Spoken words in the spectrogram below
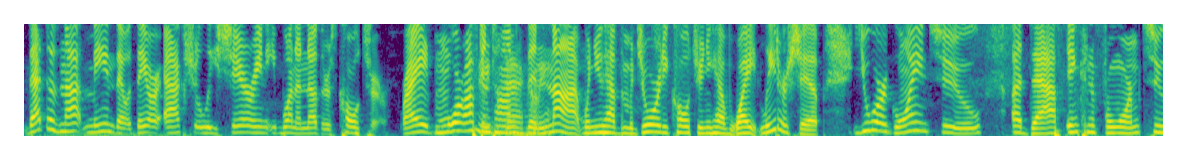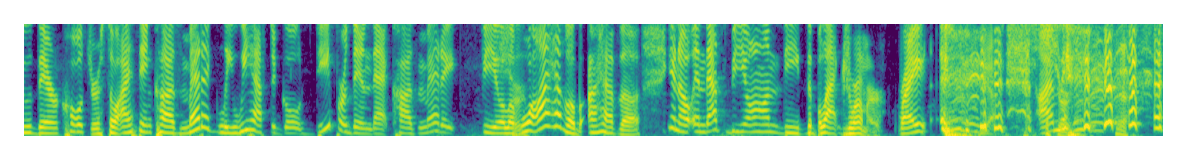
that does not mean that they are actually sharing one another's culture, right? More oftentimes exactly. than not, when you have the majority culture and you have white leadership, you are going to adapt and conform to their culture. So I think cosmetically, we have to go deeper than that cosmetic feel sure. of well i have a i have a you know and that's beyond the the black drummer right yeah, i sure. mean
